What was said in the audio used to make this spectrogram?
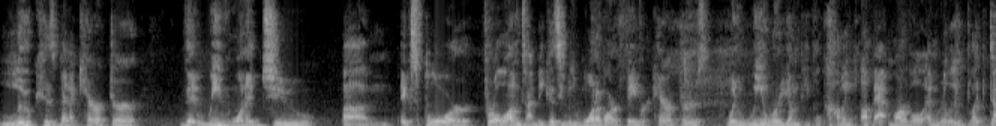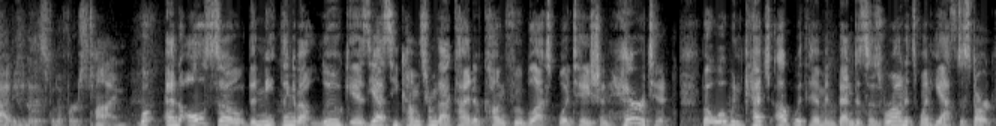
Luke has been a character that we've wanted to um, explore for a long time because he was one of our favorite characters when we were young people coming up at Marvel and really like diving into this for the first time. Well, and also the neat thing about Luke is yes, he comes from that kind of kung fu blaxploitation heritage, but what would catch up with him in Bendis's run, it's when he has to start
